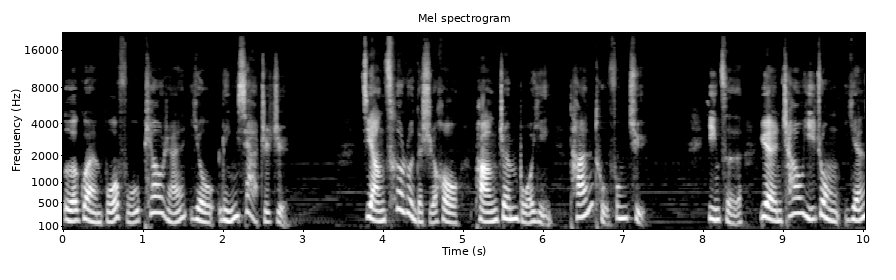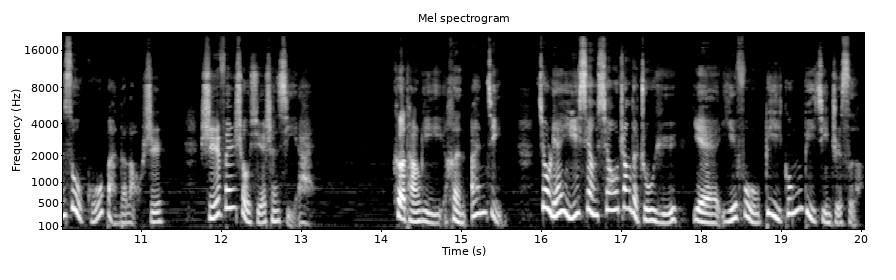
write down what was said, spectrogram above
额冠博服飘然有凌夏之志，讲策论的时候旁征博引，谈吐风趣，因此远超一众严肃古板的老师，十分受学生喜爱。课堂里很安静，就连一向嚣张的朱瑜也一副毕恭毕敬之色。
